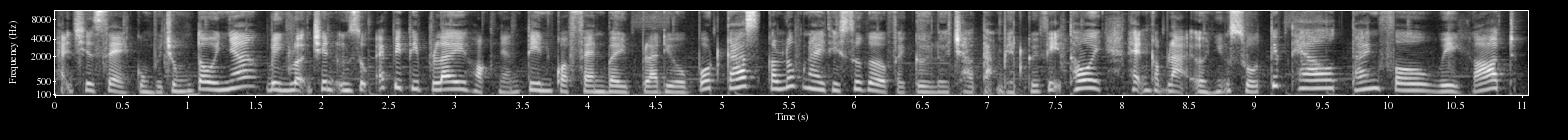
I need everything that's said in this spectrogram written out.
Hãy chia sẻ cùng với chúng tôi nhé. Bình luận trên ứng dụng FPT Play hoặc nhắn tin qua fanpage Pladio Podcast. Còn lúc này thì Sugar phải gửi lời chào tạm biệt quý vị thôi. Hẹn gặp lại ở những số tiếp theo. Thankful we got.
